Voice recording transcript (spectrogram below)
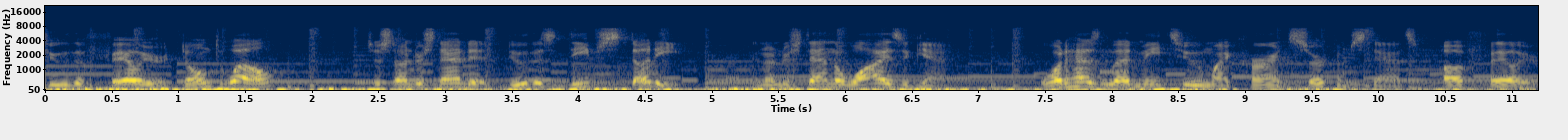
to the failure? Don't dwell, just understand it. Do this deep study and understand the whys again. What has led me to my current circumstance of failure?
